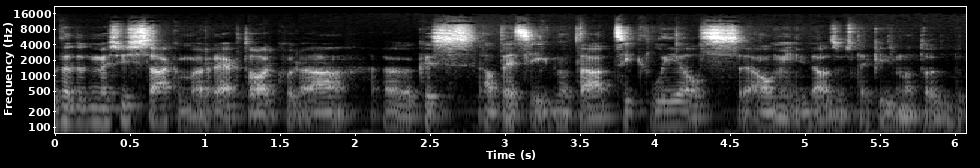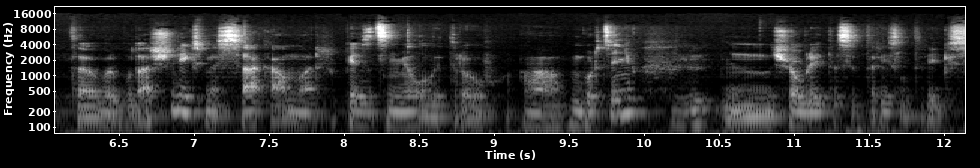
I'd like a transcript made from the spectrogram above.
Tad, tad mēs visi sākam ar reaktoru, kurā, eh, kas attiecīgi no tā, cik liels alumīnija daudzums tiek izmantot, bet uh, varbūt atšķirīgs. Mēs sākām ar 50 ml burciņu. Mm -hmm. Šobrīd tas ir 3 litrīgs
